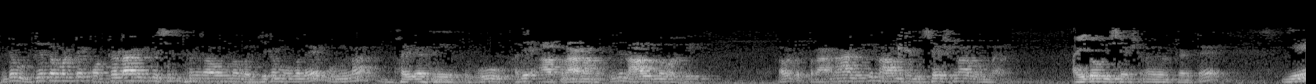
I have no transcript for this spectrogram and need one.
అంటే ఉద్యతం అంటే కొట్టడానికి సిద్ధంగా ఉన్న వజ్రము వలె ఉన్న భయహేతువు. అదే ఆ ప్రాణం. ఇది నాలుగవది. కాబట్టి ప్రాణానికి నాలుగు విశేషణాలు ఉన్నాయి. ఐదో విశేషణం ఏమిటంటే ఏ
